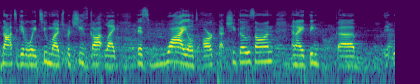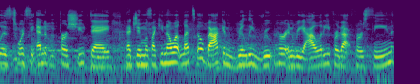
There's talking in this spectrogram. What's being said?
not to give away too much, but she's got like this wild arc that she goes on, and I think. Uh, it was towards the end of the first shoot day that Jim was like, you know what, let's go back and really root her in reality for that first scene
